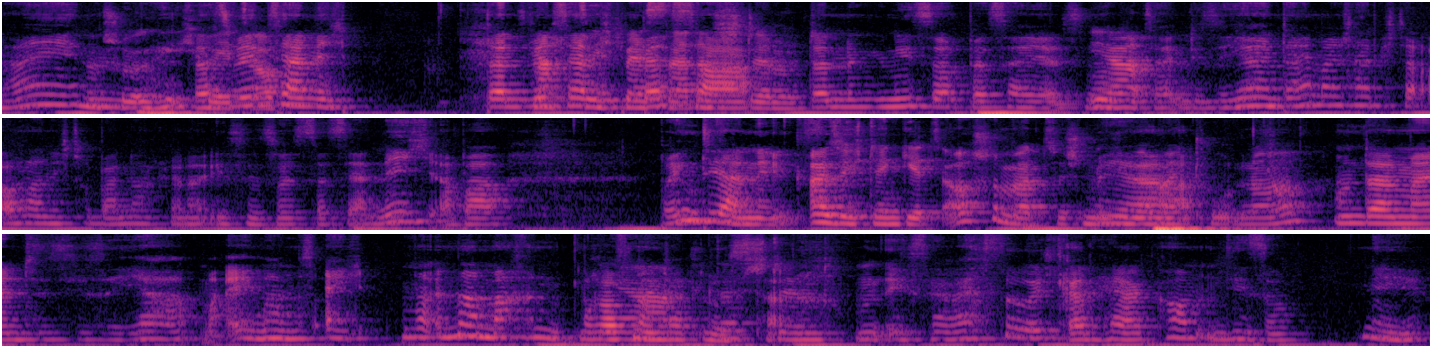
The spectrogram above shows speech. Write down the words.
nein, Entschuldigung, ich das auf. ja nicht, dann wird's ja nicht besser, besser. das stimmt. Dann genießt du auch besser jetzt noch Ja. die Zeit. Und die so, ja, in deinem Alter habe ich da auch noch nicht drüber nachgedacht. Ich so, so ist das ja nicht, aber bringt ja nichts. Also ich denke jetzt auch schon mal zwischendurch Ja. mein Tod, ne? Und dann meinte sie so, ja, ey, man muss eigentlich immer, immer machen, worauf man gerade Lust hat. Und ich so, weißt du, wo ich gerade herkomme? Und die so, nee,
